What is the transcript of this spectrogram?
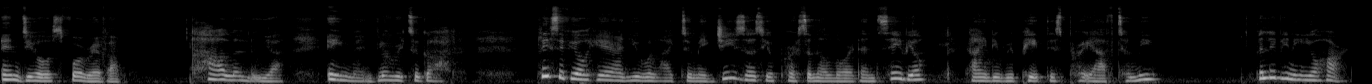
endures forever. Hallelujah. Amen. Glory to God. Please, if you're here and you would like to make Jesus your personal Lord and Savior, kindly repeat this prayer after me, believing in your heart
